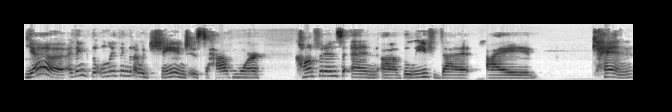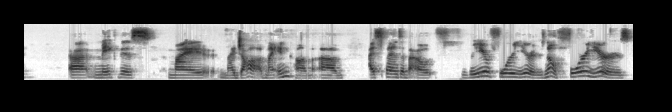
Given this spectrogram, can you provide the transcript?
Yeah, I think the only thing that I would change is to have more confidence and uh, belief that I can uh, make this my my job, my income. Um, I spent about three or four years, no, four years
